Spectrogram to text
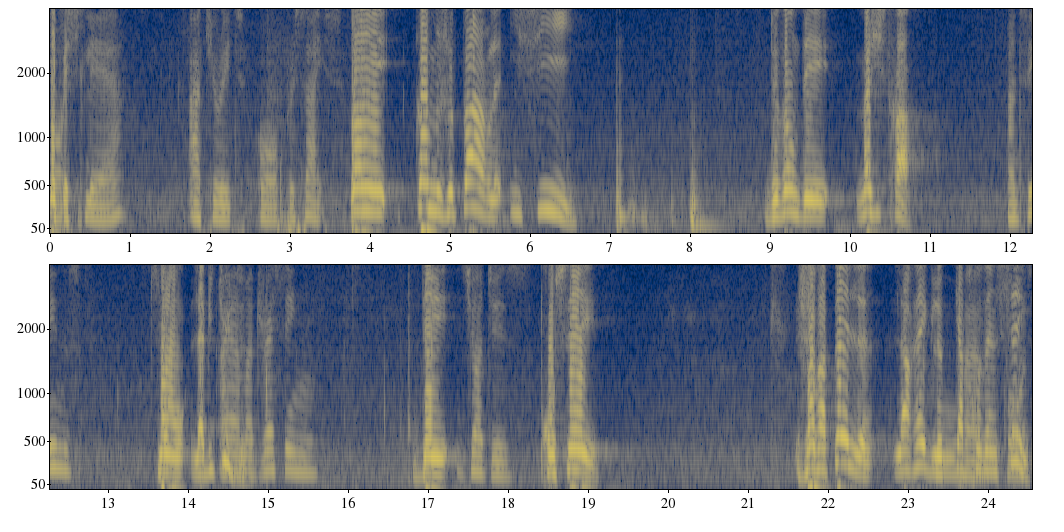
et précis. clear, accurate, or precise. Et comme je parle ici devant des magistrats And since qui ont l'habitude des judges, procès, je rappelle la règle 85,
